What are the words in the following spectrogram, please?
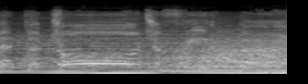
Let the torch of freedom burn.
